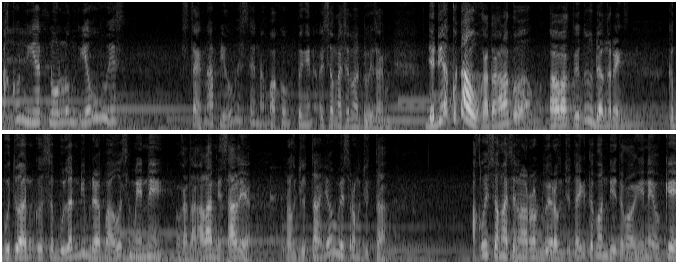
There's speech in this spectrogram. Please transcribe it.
Aku niat nolong ya wis stand up ya wis stand up. Aku pengen iso ngasilin duit sama jadi aku tahu katakanlah aku uh, waktu itu udah ngering kebutuhanku sebulan ki berapa? Aku semene. Oh, katakanlah misal ya rong juta. Ya wis rong juta. Aku iso ngasilin rong duit rong juta itu kondi itu ini oke.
